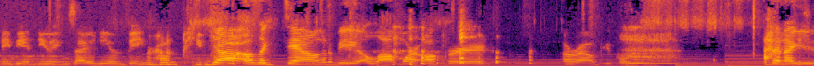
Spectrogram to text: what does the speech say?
maybe a new anxiety of being around people. Yeah, I was like, damn, I'm gonna be a lot more awkward around people than I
